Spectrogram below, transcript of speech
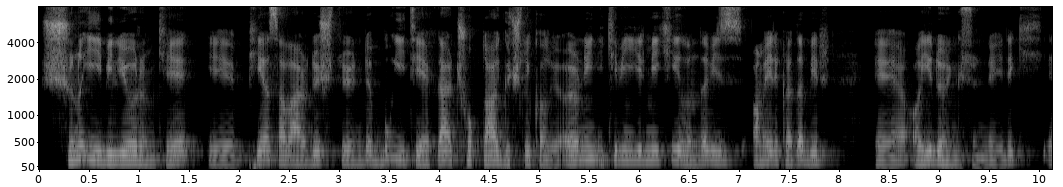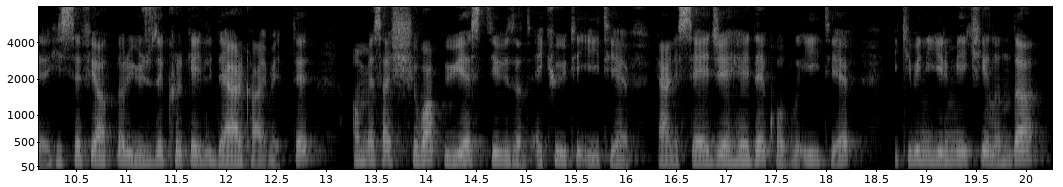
şunu iyi biliyorum ki eee, piyasalar düştüğünde bu ETF'ler çok daha güçlü kalıyor. Örneğin 2022 yılında biz Amerika'da bir eee, ayı döngüsündeydik. Eee, hisse fiyatları %40-50 değer kaybetti. Ama mesela Schwab US Dividend Equity ETF yani SCHD kodlu ETF 2022 yılında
